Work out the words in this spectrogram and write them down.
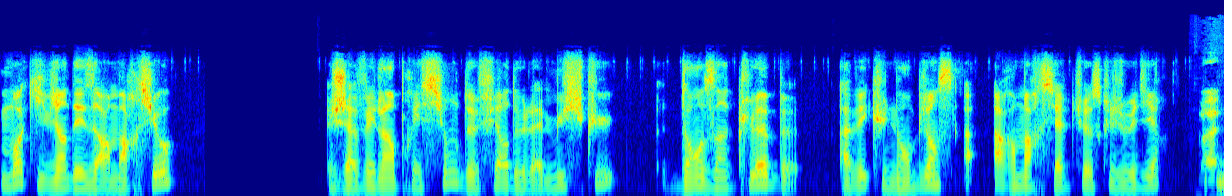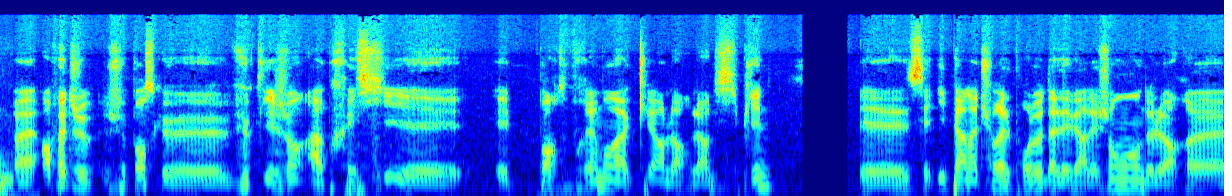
moi qui viens des arts martiaux, j'avais l'impression de faire de la muscu dans un club avec une ambiance art martial. Tu vois ce que je veux dire? Ouais, ouais. En fait, je, je pense que vu que les gens apprécient et, et portent vraiment à cœur leur, leur discipline, et c'est hyper naturel pour eux d'aller vers les gens, de leur euh,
